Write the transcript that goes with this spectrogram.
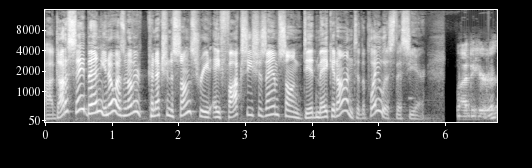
Uh, gotta say, Ben, you know, as another connection to Songstreet, a Foxy Shazam song did make it on to the playlist this year. Glad to hear it.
